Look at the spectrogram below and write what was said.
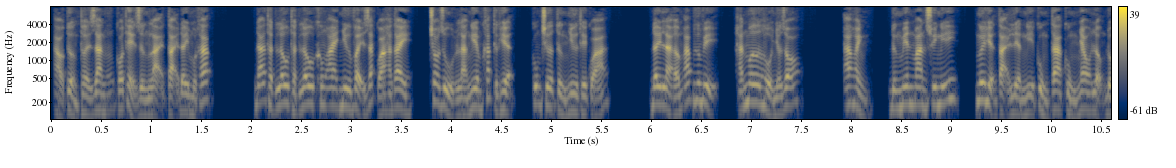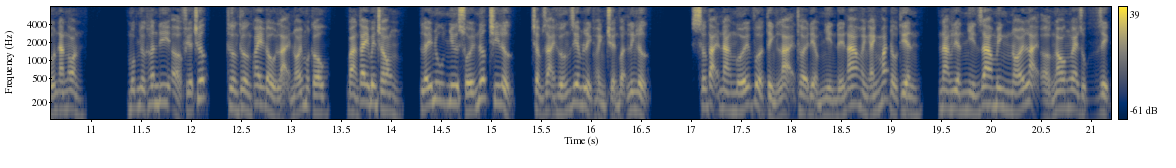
ảo tưởng thời gian có thể dừng lại tại đây một khắc. Đã thật lâu thật lâu không ai như vậy giắt quá hắn tay, cho dù là nghiêm khắc thực hiện, cũng chưa từng như thế quá. Đây là ấm áp hương vị, hắn mơ hồ nhớ rõ. A Hành, đừng miên man suy nghĩ, ngươi hiện tại liền nghĩ cùng ta cùng nhau lộng đốn ăn ngon. Một Nhược Hân đi ở phía trước, thường thường quay đầu lại nói một câu, bàn tay bên trong lấy nu như suối nước chi lực, chậm rãi hướng Diêm Lịch hành chuyển vận linh lực. Sớm tại nàng mới vừa tỉnh lại thời điểm nhìn đến A Hoành ánh mắt đầu tiên, nàng liền nhìn ra Minh nói lại ở ngao ngoe dục dịch,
